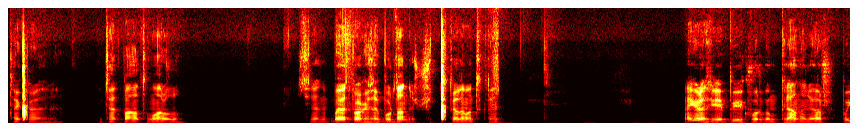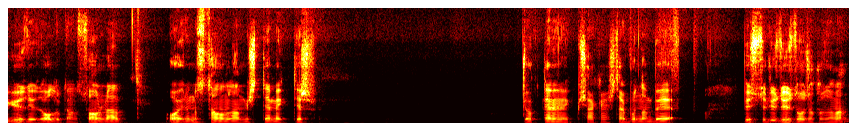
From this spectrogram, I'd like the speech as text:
Tekrar. İnternet bağlantım var oğlum. Silelim. Evet arkadaşlar buradan şu tıkladığıma tıklayın. Ve gördüğünüz gibi büyük vurgun planlanıyor. Bu %100 olduktan sonra oyunumuz tamamlanmış demektir. Yok dememekmiş arkadaşlar. Bundan böyle bir sürü %100 olacak o zaman.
